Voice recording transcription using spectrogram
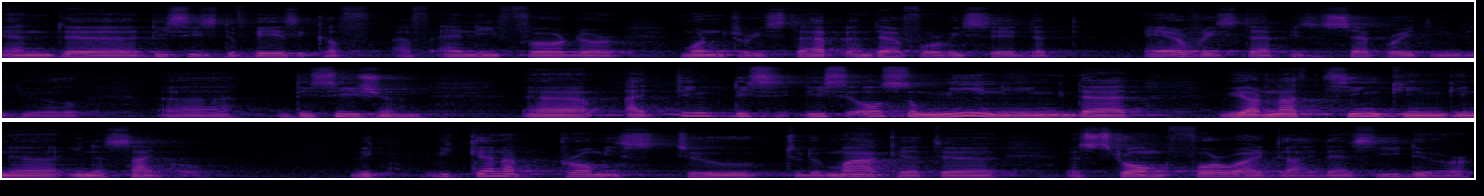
and uh, this is the basic of, of any further monetary step, and therefore we say that every step is a separate individual decision. I think this, this also meaning that we are not thinking in a, in a cycle. We, we cannot promise to, to the market a strong forward guidance either,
